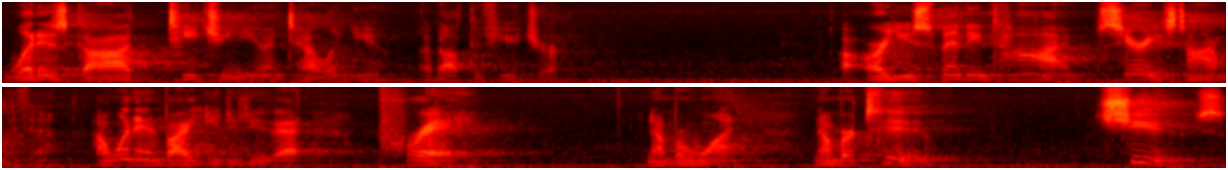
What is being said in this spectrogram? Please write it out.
What is God teaching you and telling you about the future? Are you spending time, serious time with Him? I want to invite you to do that. Pray, number one. Number two, choose.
